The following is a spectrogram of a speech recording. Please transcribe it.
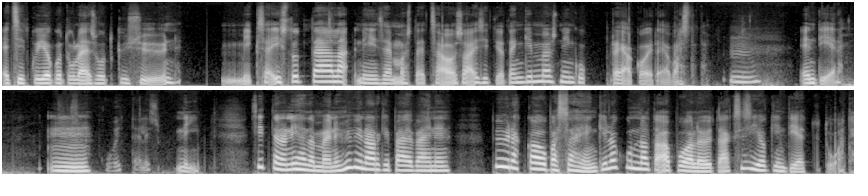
että sit kun joku tulee sut kysyyn, miksi sä istut täällä, niin semmoista, että sä osaisit jotenkin myös niin kuin reagoida ja vastata. mm. En tiedä. Mm. kuvittelis. Niin. Sitten on ihan tämmöinen hyvin arkipäiväinen. Pyydä kaupassa henkilökunnalta apua löytääksesi jokin tietty tuote.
